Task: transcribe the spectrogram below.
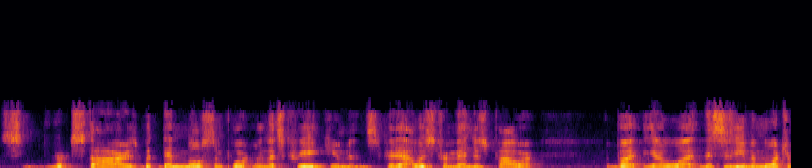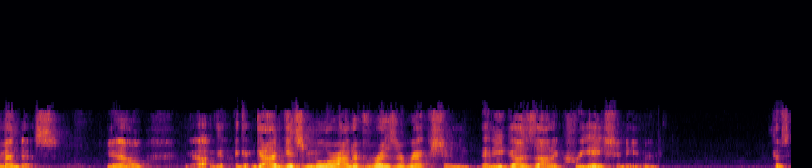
stars. But then, most importantly, let's create humans. Okay, that was tremendous power. But you know what? This is even more tremendous. You know, God gets more out of resurrection than he does out of creation, even because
